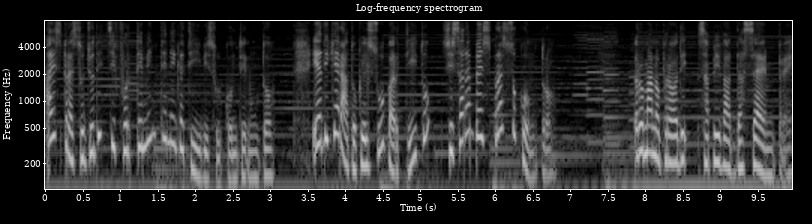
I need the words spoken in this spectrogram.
ha espresso giudizi fortemente negativi sul contenuto e ha dichiarato che il suo partito si sarebbe espresso contro. Romano Prodi sapeva da sempre,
